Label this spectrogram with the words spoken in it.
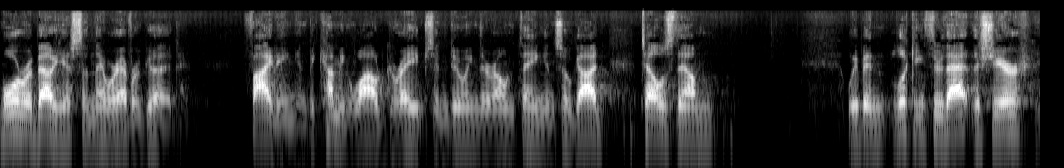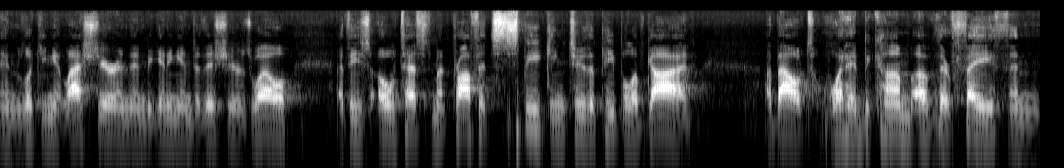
more rebellious than they were ever good, fighting and becoming wild grapes and doing their own thing. And so God tells them, We've been looking through that this year and looking at last year and then beginning into this year as well at these Old Testament prophets speaking to the people of God about what had become of their faith and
